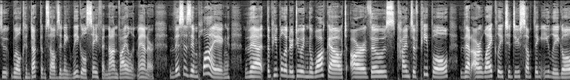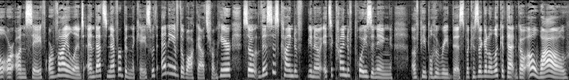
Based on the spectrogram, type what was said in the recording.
do, will conduct themselves in a legal safe and nonviolent manner. This is implying that the people that are doing the walkout are those kinds of people that are likely to do something illegal or unsafe or violent. And that's never been the case with any of the walkouts from here. So this is kind of you know it's a kind of poisoning of people who read this because they're going to look at that and go oh wow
